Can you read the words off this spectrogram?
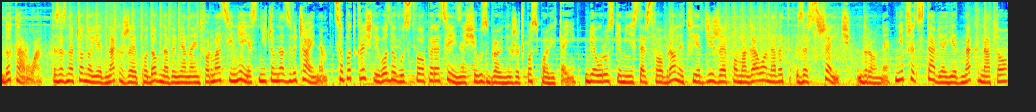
dotarła. Zaznaczono jednak, że podobna wymiana informacji nie jest niczym nadzwyczajnym, co podkreśliło dowództwo operacyjne Sił Zbrojnych Rzeczpospolitej. Białoruskie Ministerstwo Obrony twierdzi, że pomagało nawet zestrzelić drony. Nie przedstawia jednak na to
